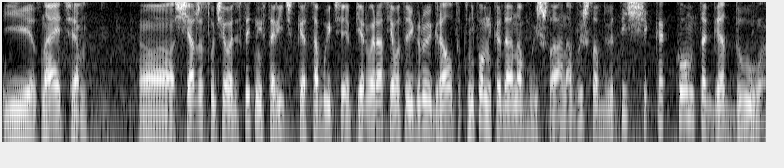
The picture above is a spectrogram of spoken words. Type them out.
И знаете, сейчас же случилось действительно историческое событие. Первый раз я в эту игру играл, только не помню, когда она вышла. Она вышла в 2000 каком-то году.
